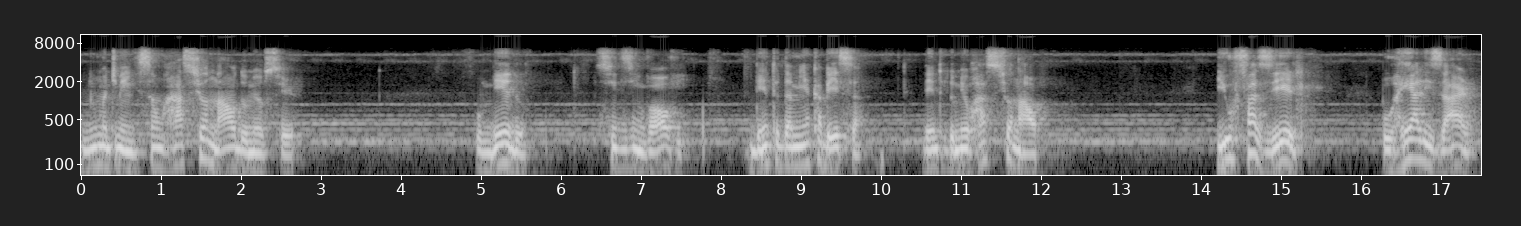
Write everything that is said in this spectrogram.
em uma dimensão racional do meu ser. O medo se desenvolve dentro da minha cabeça, dentro do meu racional. E o fazer, o realizar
